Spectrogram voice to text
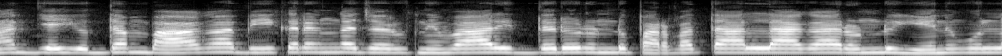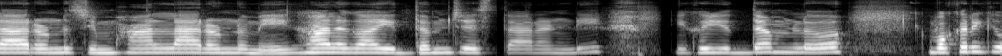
మధ్య యుద్ధం బాగా భీకరంగా జరుగుతుంది. వారిద్దరూ రెండు పర్వతాల్లాగా, రెండు ఏనుగుల్లా, రెండు సింహాల్లా, రెండు మేఘాలుగా యుద్ధం చేస్తారండి. ఇక యుద్ధంలో ఒకరికి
